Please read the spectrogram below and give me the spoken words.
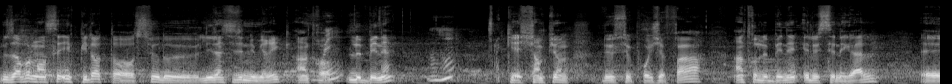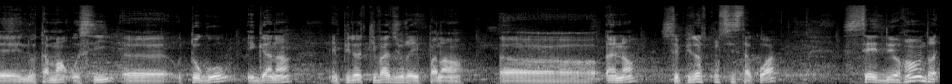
nous avons lancé un pilote euh, sur l'identité numérique entre le Bénin, mhm. qui est championne de ce projet phare, entre le Bénin et le Sénégal, notamment aussi euh, Togo et Ghana, un pilote qui va durer pendant euh, un an. Ce pilote consiste à quoi? C'est de rendre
